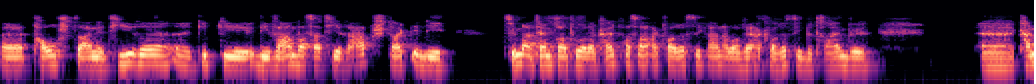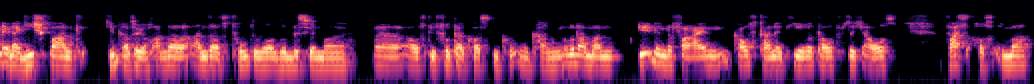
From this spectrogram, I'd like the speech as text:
äh, tauscht seine Tiere, äh, gibt die, die Warmwassertiere ab, steigt in die Zimmertemperatur oder Kaltwasseraquaristik ein, aber wer Aquaristik betreiben will, äh, kann Energie sparen, gibt natürlich auch andere Ansatzpunkte, wo man so ein bisschen mal äh, auf die Futterkosten gucken kann. Oder man geht in den Verein, kauft keine Tiere, tauscht sich aus, was auch immer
